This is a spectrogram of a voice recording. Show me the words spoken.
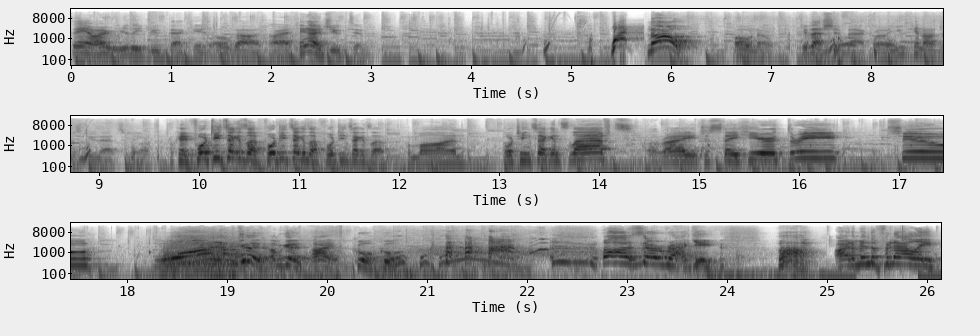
Damn, I really juked that kid. Oh god. All right, I think I juked him. Oh no. Give that shit back, bro. You cannot just do that to me. Okay, 14 seconds left. 14 seconds left. 14 seconds left. Come on. 14 seconds left. All right, just stay here. Three, two, one. I'm good. I'm good. All right, cool, cool. oh, it's nerve wracking. Ah. All right, I'm in the finale.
